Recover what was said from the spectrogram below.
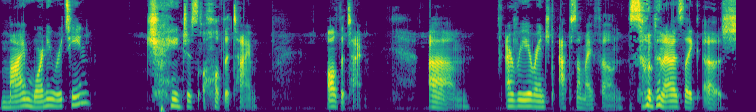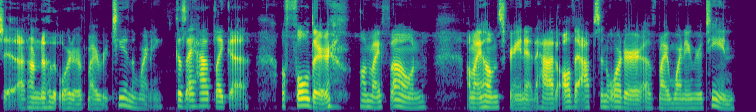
My morning routine changes all the time. All the time. Um, I rearranged apps on my phone. So then I was like, oh shit, I don't know the order of my routine in the morning. Because I had like a, a folder on my phone on my home screen. It had all the apps in order of my morning routine.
